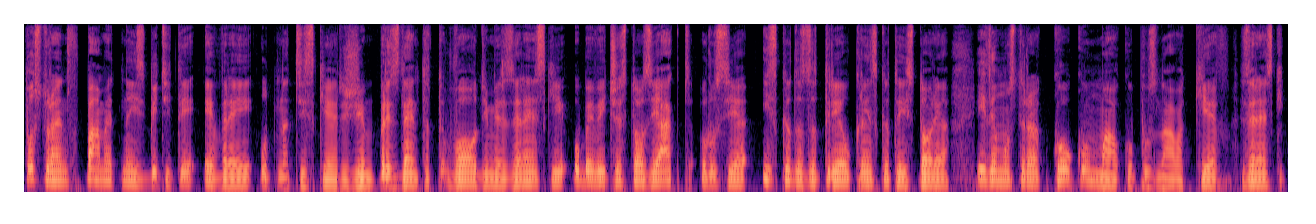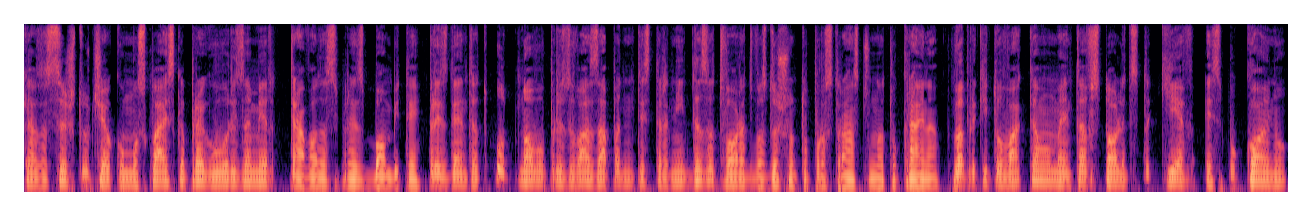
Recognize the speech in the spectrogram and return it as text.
построен в памет на избитите евреи от нацистския режим. Президентът Володимир Зеленски обяви, че с този акт Русия иска да затрие украинската история и демонстрира колко малко познава Киев. Зеленски каза също, че ако Москва иска преговори за мир, трябва да спре с бомбите. Президентът отново призова западните страни да затворят въздушното пространство над Украина. Въпреки това, към момента в столицата Киев е спокойно,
